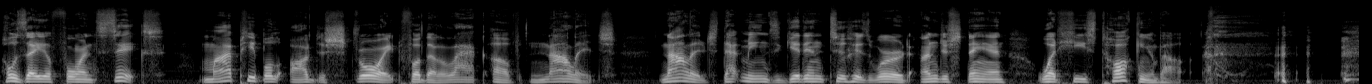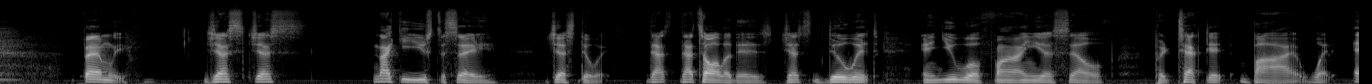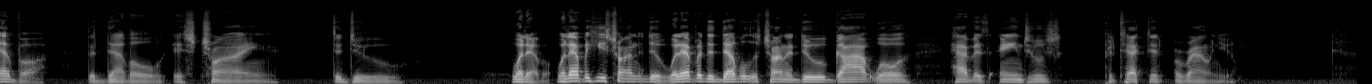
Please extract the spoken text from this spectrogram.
Hosea 4 and 6. My people are destroyed for the lack of knowledge. Knowledge, that means get into his word, understand what he's talking about. Family, just just Nike used to say, just do it. That's that's all it is. Just do it and you will find yourself protected by whatever the devil is trying to do. Whatever whatever he's trying to do whatever the devil is trying to do god will have his angels protected around you.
